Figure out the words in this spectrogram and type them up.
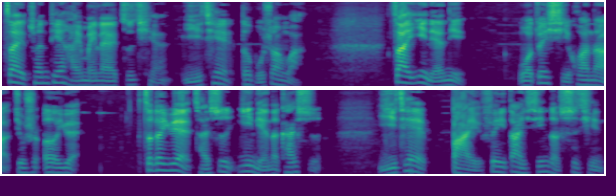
在春天还没来之前，一切都不算晚。在一年里，我最喜欢的就是二月。这个月才是一年的开始，一切百废待兴的事情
